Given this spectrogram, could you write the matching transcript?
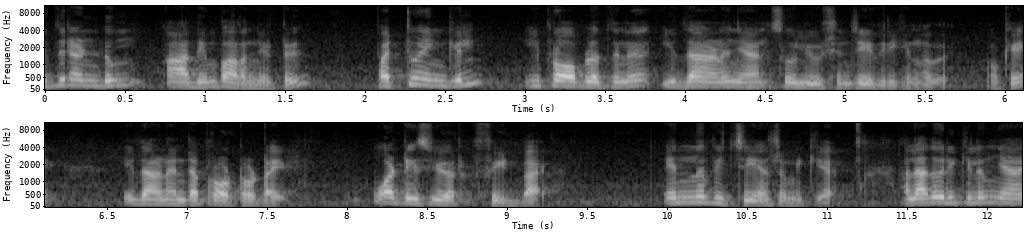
ഇത് രണ്ടും ആദ്യം പറഞ്ഞിട്ട് പറ്റുമെങ്കിൽ ഈ പ്രോബ്ലത്തിന് ഇതാണ് ഞാൻ സൊല്യൂഷൻ ചെയ്തിരിക്കുന്നത്. ഓക്കെ ഇതാണ് എന്റെ prototype what is your feedback എന്ന് പിച്ച് ചെയ്യാൻ ശ്രമിക്കുക. അല്ലാതെ ഒരിക്കലും ഞാൻ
